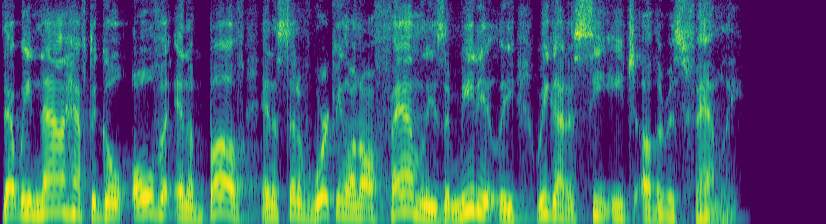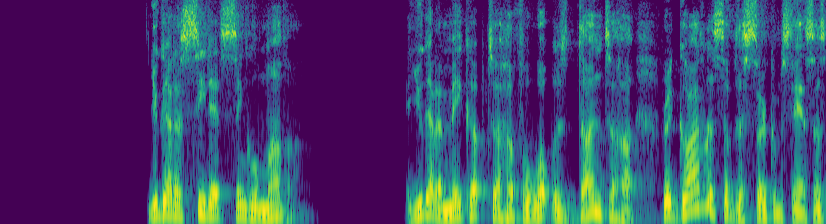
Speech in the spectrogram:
that we now have to go over and above. And instead of working on our families immediately, we got to see each other as family. You got to see that single mother. And you got to make up to her for what was done to her, regardless of the circumstances,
